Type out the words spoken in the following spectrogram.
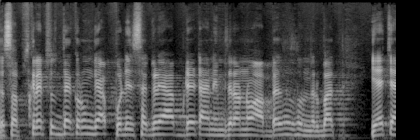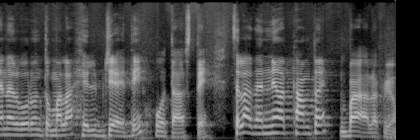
तर सबस्क्राईब सुद्धा करून घ्या. पुढे सगळे अपडेट आणि मित्रांनो अभ्यासासंदर्भात या चॅनलवरून तुम्हाला हेल्प जी आहे ती होत असते. चला धन्यवाद थांबतोय. Bye all of you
